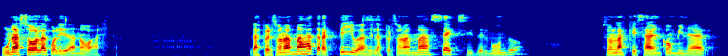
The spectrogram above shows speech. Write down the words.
Una sola cualidad no basta. Las personas más atractivas y las personas más sexy del mundo son las que saben combinar,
